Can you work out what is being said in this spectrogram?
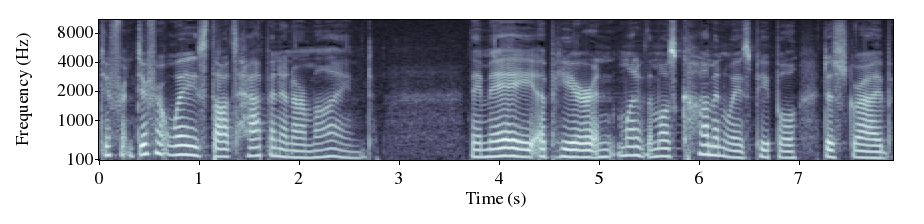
different, different ways thoughts happen in our mind. They may appear, and one of the most common ways people describe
